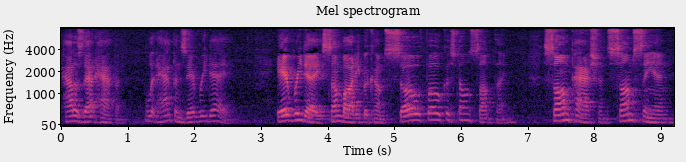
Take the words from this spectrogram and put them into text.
How does that happen? Well, it happens every day. Every day, somebody becomes so focused on something, some passion, some sin,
